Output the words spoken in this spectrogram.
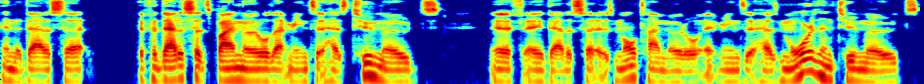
in the data set. If a data set's bimodal, that means it has two modes. If a data set is multimodal, it means it has more than two modes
